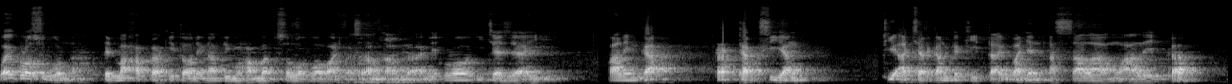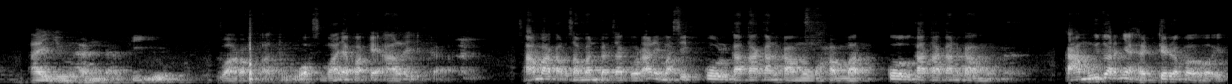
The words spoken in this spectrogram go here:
Wae kalau suwun ben mahabbah kita ning Nabi Muhammad sallallahu alaihi wasallam. Ini kalau ijazahi paling enggak redaksi yang diajarkan ke kita itu panjang assalamu alaika ayyuhan nabiyyu wa rahmatullah semuanya pakai alaika sama kalau sampai baca Quran masih kul katakan kamu Muhammad. Kul katakan kamu. Kamu itu artinya hadir apa waib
